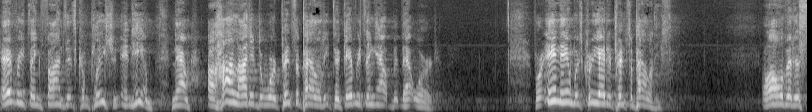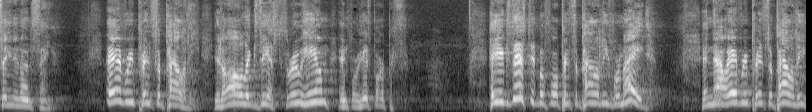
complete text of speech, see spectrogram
Everything finds its completion in him. Now, I highlighted the word principality, took everything out but that word. For in him was created principalities, all that is seen and unseen. Every principality, it all exists through him and for his purpose. He existed before principalities were made. And now every principality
